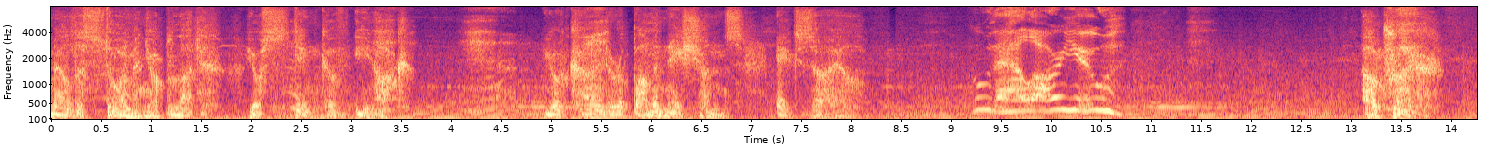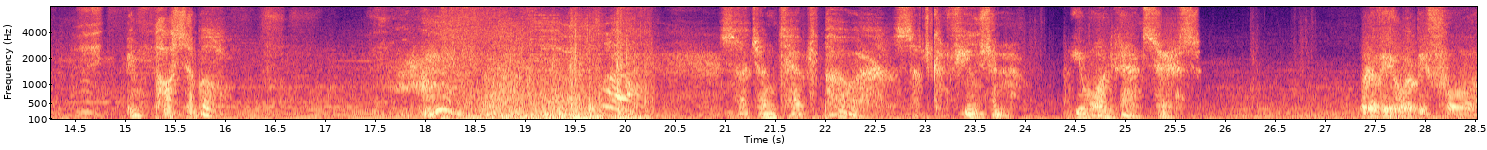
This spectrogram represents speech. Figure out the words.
Smell the storm in your blood, your stink of Enoch. Your kind are abominations, exile. Who the hell are you? Outrider, impossible. Such untapped power, such confusion. You want answers. Whatever you were before,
